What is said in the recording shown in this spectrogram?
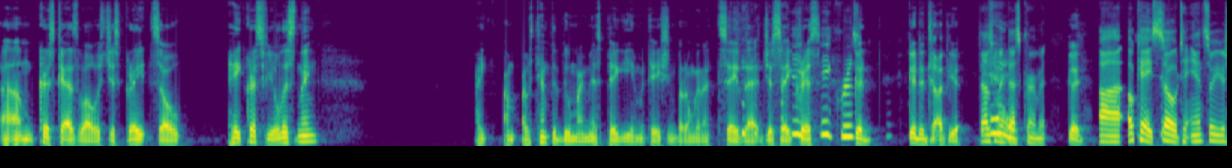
um, Chris Caswell was just great. So, hey, Chris, if you're listening. I I'm, i was tempted to do my Miss Piggy imitation, but I'm going to save that. Just say, Chris, hey, Chris, good good to talk to you. That was my best Kermit. Good. Uh, okay, so to answer your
